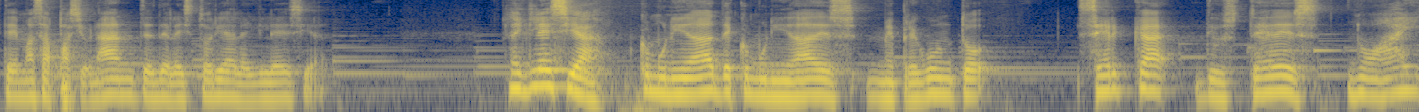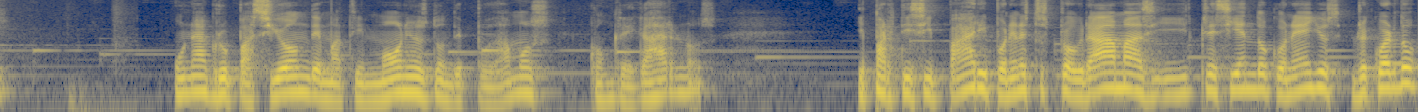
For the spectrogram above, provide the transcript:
temas apasionantes de la historia de la iglesia. La iglesia, comunidad de comunidades, me pregunto, cerca de ustedes no hay una agrupación de matrimonios donde podamos congregarnos y participar y poner estos programas y ir creciendo con ellos. Recuerdo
